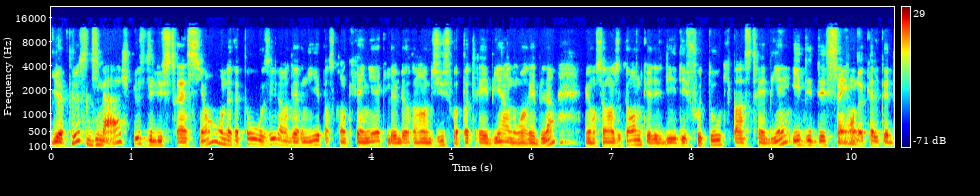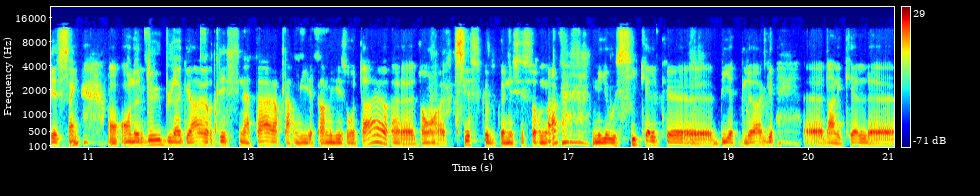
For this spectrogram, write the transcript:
il y a plus d'images, plus d'illustrations. On n'avait pas osé l'an dernier parce qu'on craignait que le, le, rendu soit pas très bien en noir et blanc, mais on s'est rendu compte que des, des, photos qui passent très bien et des dessins. On a quelques dessins. On, a deux blogueurs dessinateurs parmi, parmi les auteurs, euh, dont Tis, que vous connaissez sûrement, mais il y a aussi quelques billets de blog euh, dans lesquels euh,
